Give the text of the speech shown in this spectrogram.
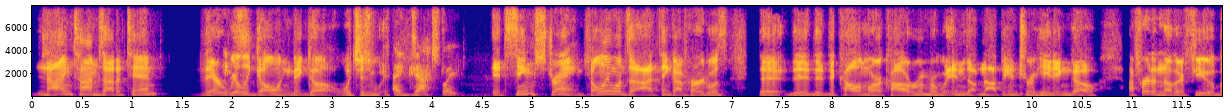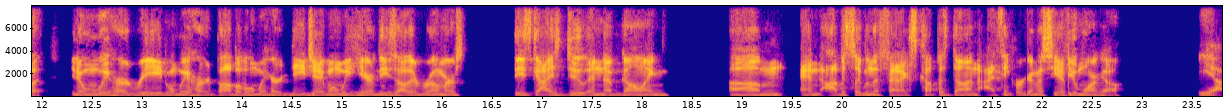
nine times out of ten, they're really going. They go, which is exactly it seems strange. The only ones that I think I've heard was the the the, the Collin Morikawa rumor ended up not being true. He didn't go. I've heard another few, but you know when we heard Reed, when we heard Bubba, when we heard DJ, when we hear these other rumors, these guys do end up going. Um, and obviously, when the FedEx Cup is done, I think we're going to see a few more go. Yeah,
